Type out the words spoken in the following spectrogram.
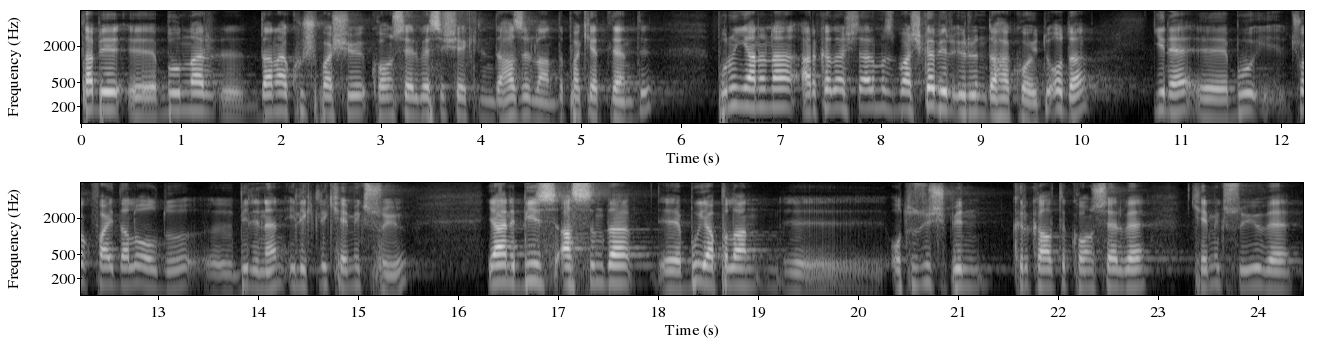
Tabii e, bunlar e, dana kuşbaşı konservesi şeklinde hazırlandı, paketlendi. Bunun yanına arkadaşlarımız başka bir ürün daha koydu. O da yine e, bu çok faydalı olduğu e, bilinen ilikli kemik suyu. Yani biz aslında e, bu yapılan e, 33.046 konserve kemik suyu ve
